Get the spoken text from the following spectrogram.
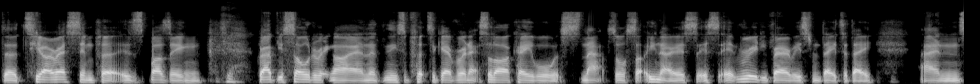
the TRS input is buzzing. Yeah. Grab your soldering iron that needs to put together an XLR cable. It snaps or so, you know, it's, it's, it really varies from day to day. And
